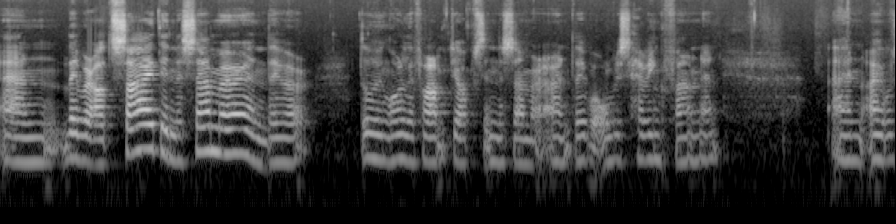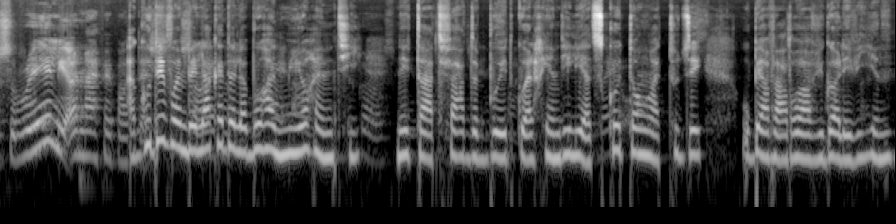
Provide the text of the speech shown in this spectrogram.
And they were outside in the summer, and they were doing all the farm jobs in the summer, and they were always having fun. And and I was really unhappy about A this. goude voen de labour an neta at de bouet at skotan ou ar vugol e.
